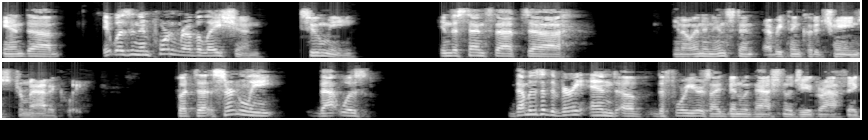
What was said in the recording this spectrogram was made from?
And uh, it was an important revelation to me, in the sense that uh, you know, in an instant, everything could have changed dramatically. But uh, certainly, that was that was at the very end of the four years I'd been with National Geographic,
